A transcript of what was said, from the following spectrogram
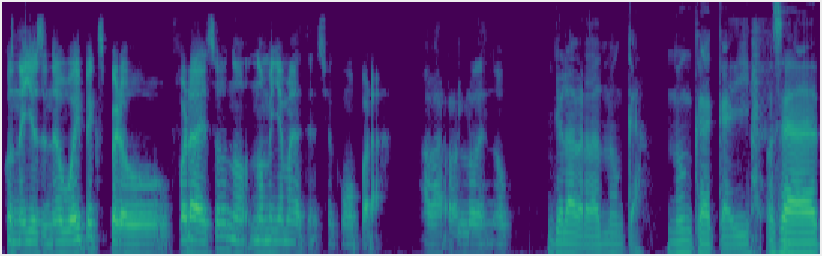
con ellos de nuevo Apex, pero fuera de eso no, no me llama la atención como para agarrarlo de nuevo. Yo la verdad nunca, nunca caí. O sea,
